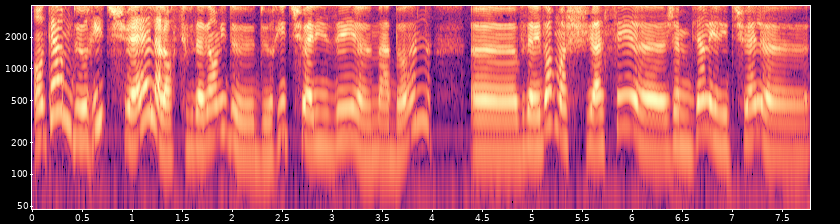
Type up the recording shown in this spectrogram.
En termes de rituel, alors si vous avez envie de, ritualiser euh, ma bonne, euh, vous allez voir, moi je suis assez, j'aime bien les rituels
